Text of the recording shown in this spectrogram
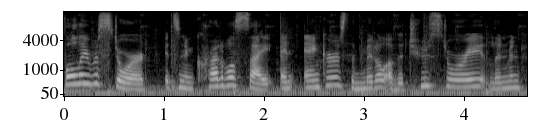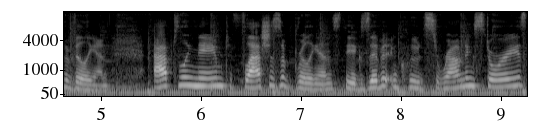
Fully restored, it's an incredible sight and anchors the middle of the two-story Lindman Pavilion. Aptly named Flashes of Brilliance, the exhibit includes surrounding stories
